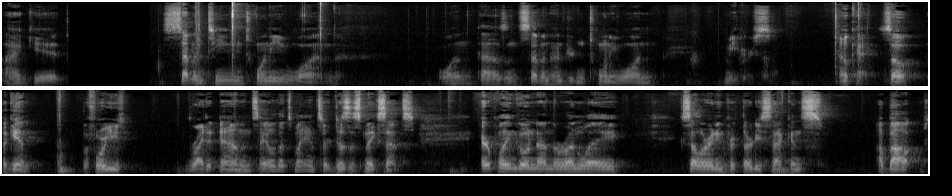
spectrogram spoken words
I get 1721. 1,721 meters. Okay, so again, before you write it down and say, oh, that's my answer, does this make sense? Airplane going down the runway, accelerating for 30 seconds, about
